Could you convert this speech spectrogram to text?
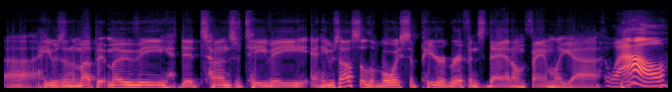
Uh, he was in the Muppet movie, did tons of TV, and he was also the voice of Peter Griffin's dad on Family Guy. wow.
